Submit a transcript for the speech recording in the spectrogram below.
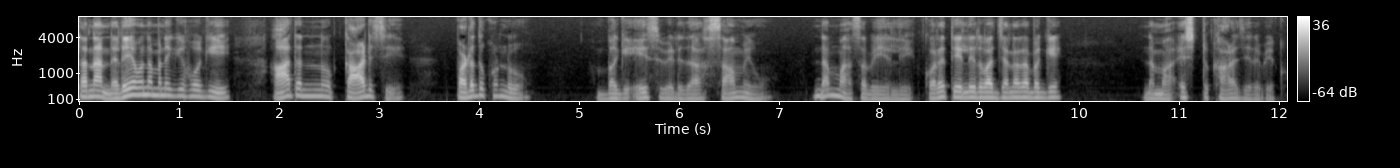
ತನ್ನ ನೆರೆಯವನ ಮನೆಗೆ ಹೋಗಿ ಆತನನ್ನು ಕಾಡಿಸಿ ಪಡೆದುಕೊಂಡು ಬಗೆ ಏಸು ಹೇಳಿದ ಸಾಮ್ಯವು ನಮ್ಮ ಸಭೆಯಲ್ಲಿ ಕೊರತೆಯಲ್ಲಿರುವ ಜನರ ಬಗ್ಗೆ ನಮ್ಮ ಎಷ್ಟು ಕಾಳಜಿ ಇರಬೇಕು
